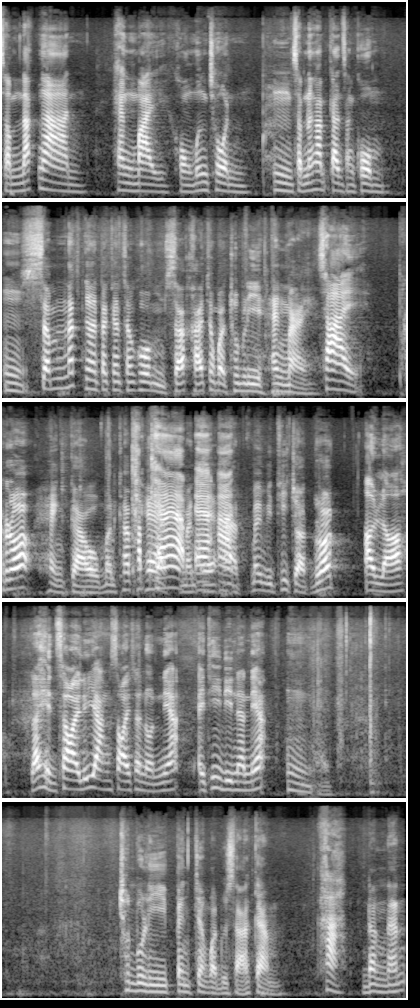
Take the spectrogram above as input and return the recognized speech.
สำนักงานแห่งใหม่ของเมืองชน อืมสำนักงานประกันสังคม อืมสำนักงานประกันสังคม สาขาจังหวัดชลบุรีแห่งใหม่ ใช่ เพราะแห่งเก่ามันคับคับแคแคบบมันแอแออัอัด ดไม่มีที่จอดรถ เอาเหรอ แล้วเห็นซอยหรือยังซอยถนนเนี้ยไอ้ที่ดินอันเนี้ย อืมชลบุรีเป็นจังหวัดอุตสาหกรรม ค่ะ ดังนั้น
